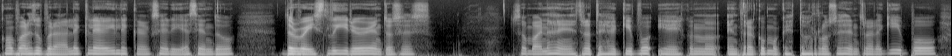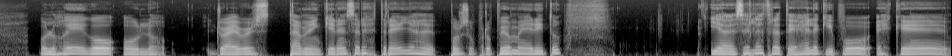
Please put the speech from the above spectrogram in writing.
como para superar a Leclerc y Leclerc sería siendo the race leader. Entonces, son vainas en estrategia de equipo y ahí es cuando entran como que estos roces dentro del equipo, o los egos, o los drivers también quieren ser estrellas por su propio mérito. Y a veces la estrategia del equipo es que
